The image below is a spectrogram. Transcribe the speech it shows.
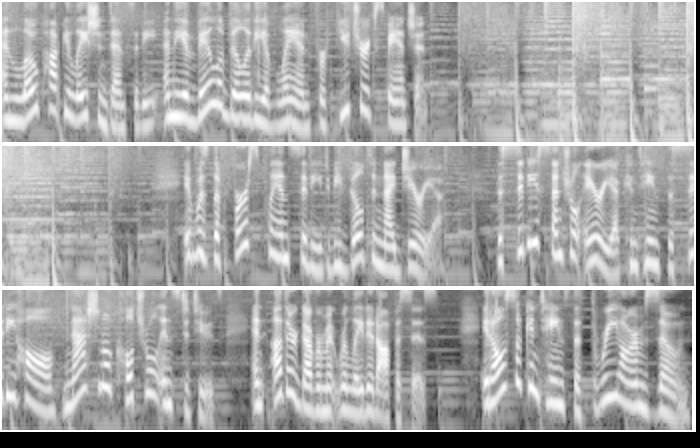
and low population density and the availability of land for future expansion. It was the first planned city to be built in Nigeria. The city's central area contains the City Hall, National Cultural Institutes, and other government-related offices. It also contains the Three Arms Zone,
